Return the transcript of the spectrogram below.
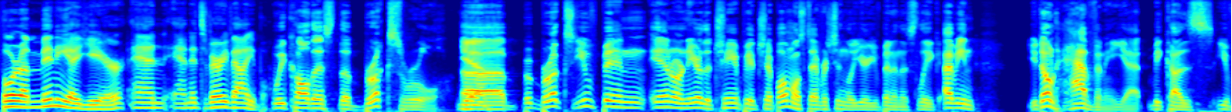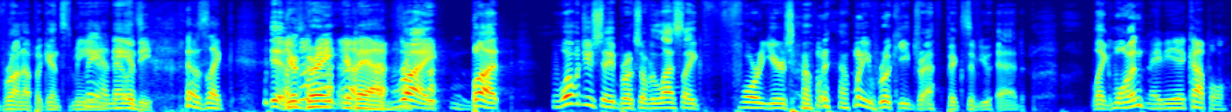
for a many a year, and and it's very valuable. We call this the Brooks rule. Yeah. Uh, Brooks, you've been in or near the championship almost every single year you've been in this league. I mean, you don't have any yet because you've run up against me and that Andy. was, that was like, Yeah. you're great, you're bad. right. But what would you say, Brooks, over the last like four years, how many, how many rookie draft picks have you had? Like one? Maybe a couple.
